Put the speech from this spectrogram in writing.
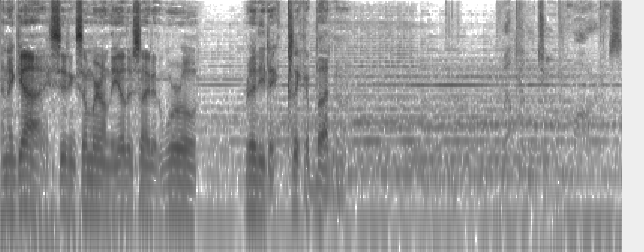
and a guy sitting somewhere on the other side of the world, ready to click a button. To Mars.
